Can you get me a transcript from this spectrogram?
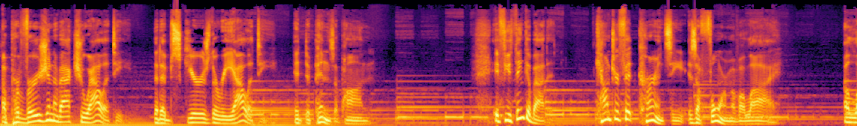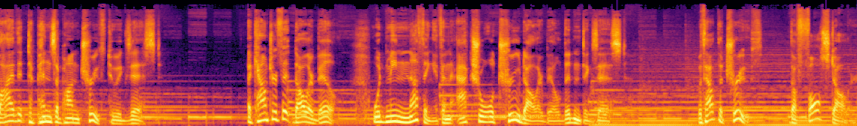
a perversion of actuality that obscures the reality it depends upon. If you think about it, counterfeit currency is a form of a lie, a lie that depends upon truth to exist. A counterfeit dollar bill would mean nothing if an actual true dollar bill didn't exist. Without the truth, the false dollar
